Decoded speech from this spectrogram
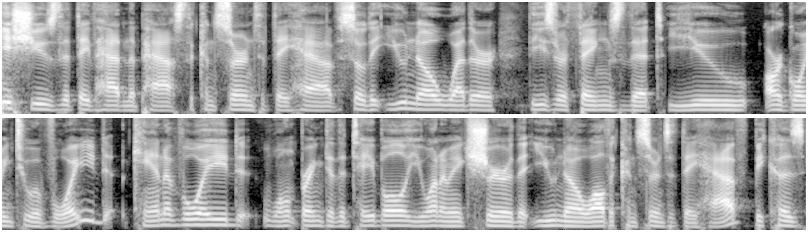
issues that they've had in the past, the concerns that they have, so that you know whether these are things that you are going to avoid, can avoid, won't bring to the table. You want to make sure that you know all the concerns that they have because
